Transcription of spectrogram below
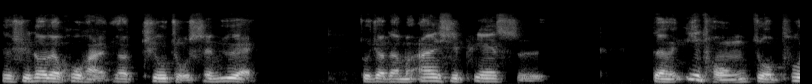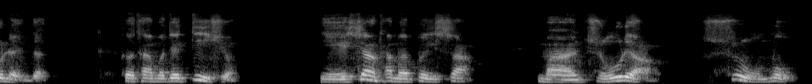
有许多的呼喊要求主圣愿。都叫他们安息偏食等一同做仆人的，和他们的弟兄也向他们被杀，满足了数目，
